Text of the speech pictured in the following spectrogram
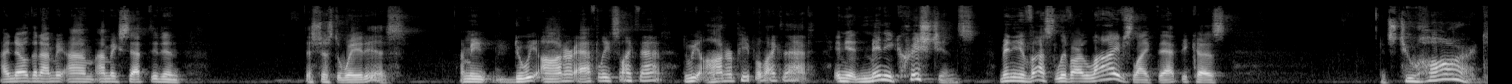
I know that I'm, I'm, I'm accepted and that's just the way it is. I mean, do we honor athletes like that? Do we honor people like that? And yet many Christians, many of us live our lives like that because it's too hard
